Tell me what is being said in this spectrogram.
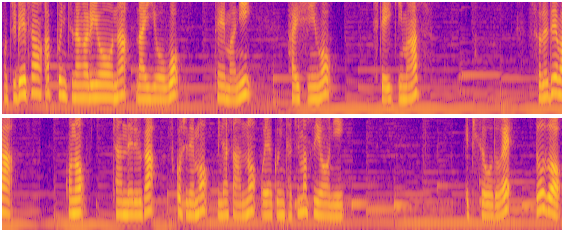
モチベーションアップにつながるような内容をテーマに配信をしていきます。それではこのチャンネルが少しでも皆さんのお役に立ちますようにエピソードへどうぞ。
